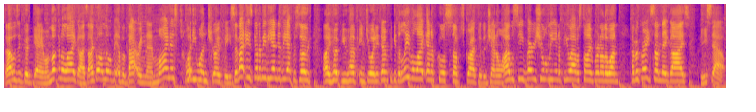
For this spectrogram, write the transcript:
That was a good game. I'm not going to lie, guys. I got a little bit of a battering there. Minus 21 trophies. So that is going to be the end of the episode. I hope you have enjoyed it. Don't forget to leave a like and, of course, subscribe to the channel. I will see you very shortly in a few hours' time for another one. Have a great Sunday, guys. Peace out.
